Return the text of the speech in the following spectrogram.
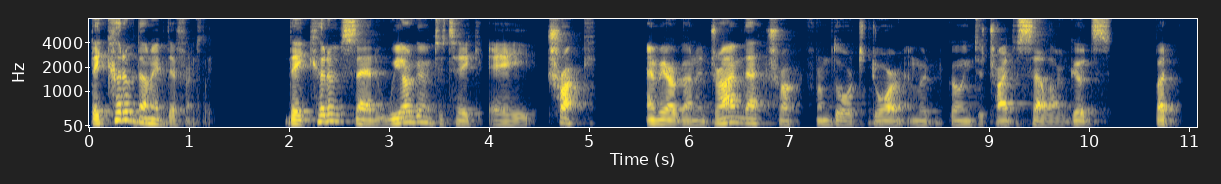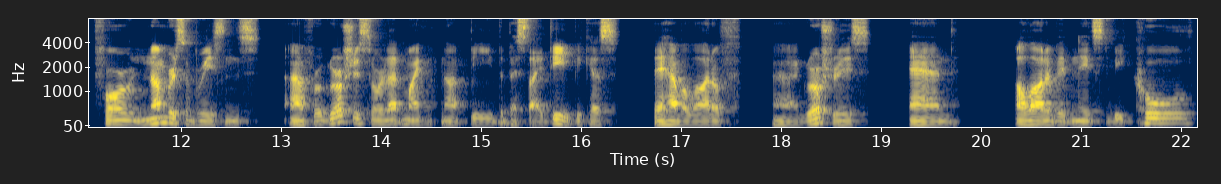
They could have done it differently. They could have said, We are going to take a truck and we are going to drive that truck from door to door and we're going to try to sell our goods. But for numbers of reasons, uh, for a grocery store, that might not be the best idea because they have a lot of uh, groceries and a lot of it needs to be cool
